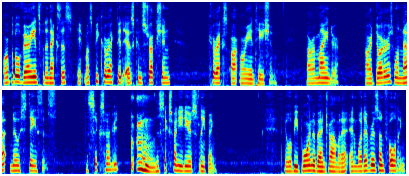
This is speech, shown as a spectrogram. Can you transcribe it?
Orbital variance for the Nexus. It must be corrected as construction corrects our orientation. A reminder. Our daughters will not know stasis. The 600 the 600 years sleeping. They will be born of Andromeda and whatever is unfolding.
